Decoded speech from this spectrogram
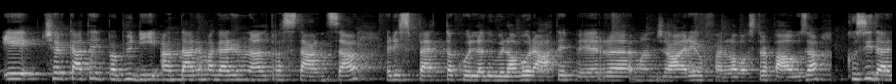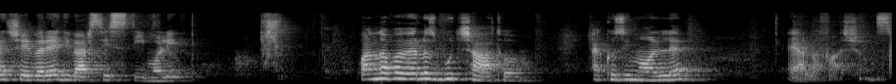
e cercate proprio di andare magari in un'altra stanza rispetto a quella dove lavorate per mangiare o fare la vostra pausa così da ricevere diversi stimoli quando dopo averlo sbucciato è così molle è alla Fashions.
